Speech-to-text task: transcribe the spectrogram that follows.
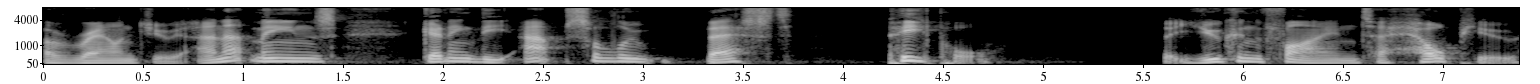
around you. And that means getting the absolute best people that you can find to help you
